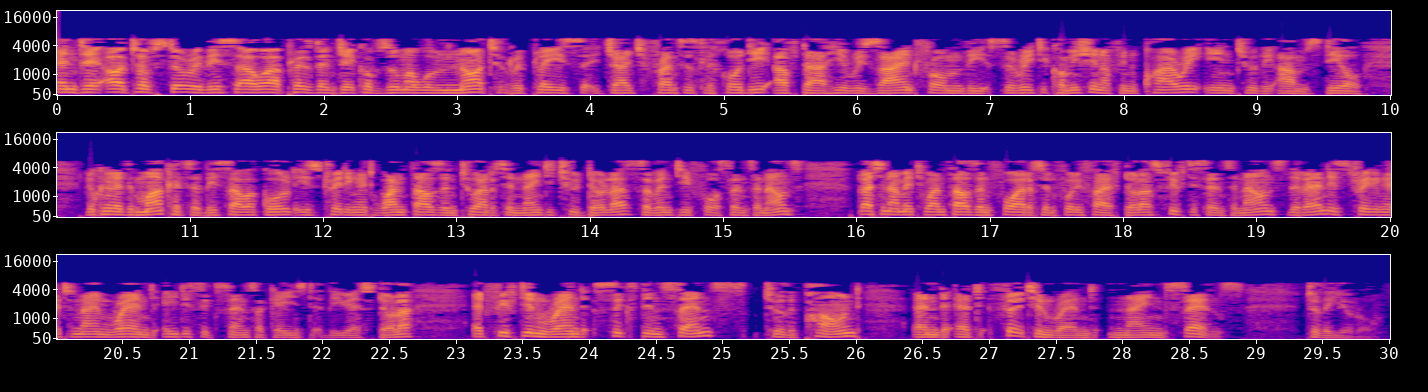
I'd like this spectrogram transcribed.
And uh, our top story this hour, President Jacob Zuma will not replace Judge Francis Legodi after he resigned from the Seriti Commission of Inquiry into the arms deal. Looking at the markets at this hour, gold is trading at $1,292.74 an ounce. Platinum at $1,445.50 an ounce. The rand is trading at 9 rand 86 cents against the US dollar. At 15 rand 16 cents to the pound and at 13 rand 9 cents to the euro.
